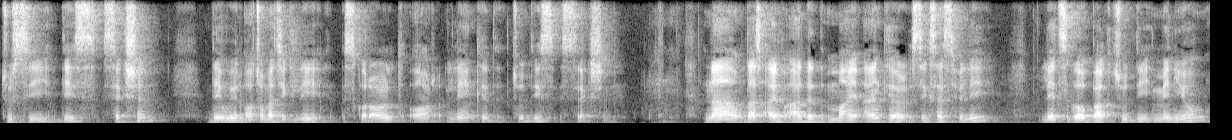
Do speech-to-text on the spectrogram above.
to see this section they will automatically scrolled or linked to this section now that I've added my anchor successfully, let's go back to the menu,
